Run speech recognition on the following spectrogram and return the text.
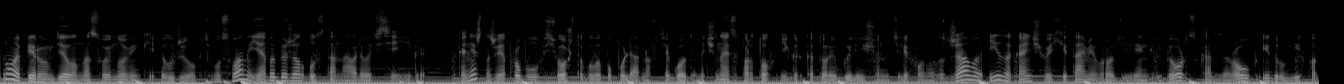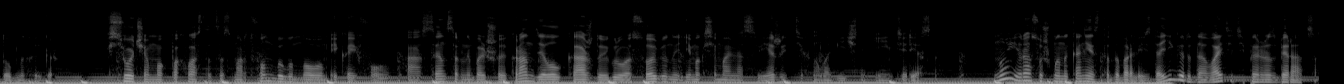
Ну а первым делом на свой новенький LG Optimus One я побежал устанавливать все игры. Конечно же, я пробовал все, что было популярно в те годы, начиная с портов игр, которые были еще на телефонах с Java, и заканчивая хитами вроде Angry Birds, Cut the Rope и других подобных игр. Все, чем мог похвастаться смартфон, было новым и кайфовым, а сенсорный большой экран делал каждую игру особенной и максимально свежей, технологичной и интересной. Ну и раз уж мы наконец-то добрались до игр, давайте теперь разбираться,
